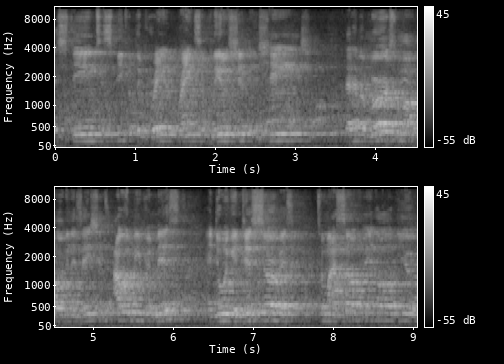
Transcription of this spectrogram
esteem to speak of the great ranks of leadership and change that have emerged from our I would be remiss in doing a disservice to myself and all of you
